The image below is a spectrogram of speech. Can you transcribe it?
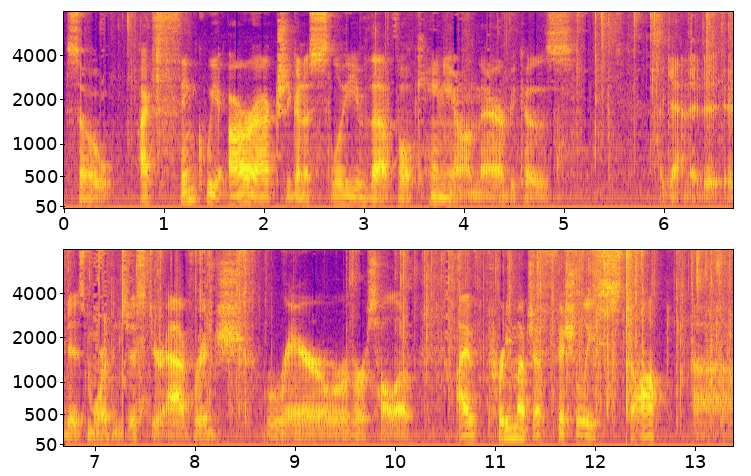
So I think we are actually going to sleeve that Volcanion there because, again, it, it is more than just your average rare or reverse hollow. I've pretty much officially stopped uh,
